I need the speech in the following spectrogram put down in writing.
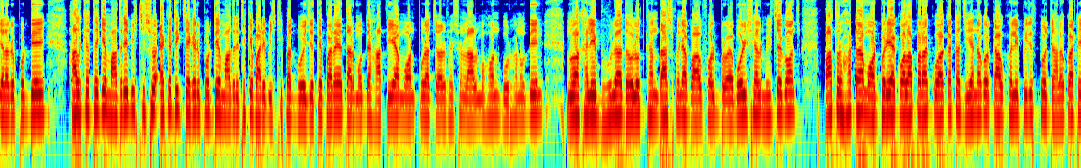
জেলার উপর দিয়ে হালকা থেকে মাঝারি বৃষ্টি সহ একাধিক জায়গার উপর দিয়ে মাঝারি থেকে ভারী বৃষ্টিপাত বয়ে যেতে পারে। তার মধ্যে হাতিয়া, মনপুরা, চরফেশন, লালমোহন বুরহানুদ্দিন নোয়াখালী, ভুলা দৌলত খান দাসমিনা, বাউফল, বরিশাল বরিশাল মির্জাগঞ্জ, পাথরহাটা, মঠবাড়িয়া, কলাপাড়া, কুয়াকাটা, জিয়ানগর, কাউখালী, পিরোজপুর, ঝালকাঠি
